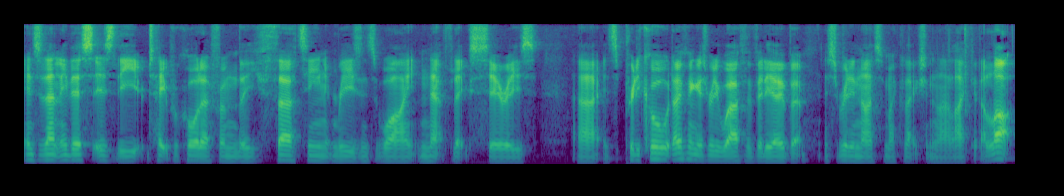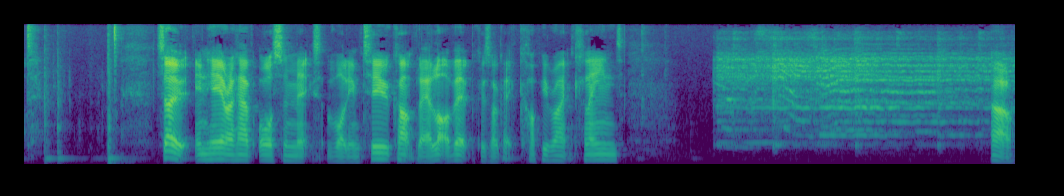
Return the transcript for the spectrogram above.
Incidentally, this is the tape recorder from the 13 Reasons Why Netflix series. Uh, it's pretty cool. I don't think it's really worth a video, but it's really nice in my collection and I like it a lot. So in here I have Awesome Mix Volume 2. Can't play a lot of it because I'll get copyright claimed. Oh,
